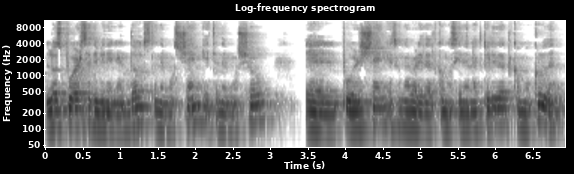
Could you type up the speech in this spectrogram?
Los puer se dividen en dos, tenemos Sheng y tenemos Shou. El puer Sheng es una variedad conocida en la actualidad como cruda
